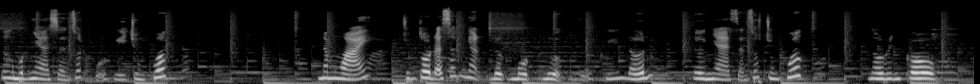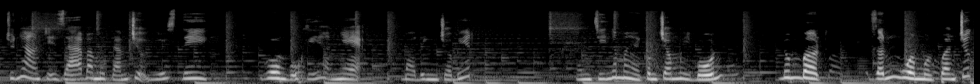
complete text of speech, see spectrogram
từ một nhà sản xuất vũ khí Trung Quốc. Năm ngoái, chúng tôi đã xác nhận được một lượng vũ khí lớn từ nhà sản xuất Trung Quốc Norinco, chuyến hàng trị giá 38 triệu USD, gồm vũ khí hạng nhẹ, bà Đinh cho biết. Tháng 9 năm 2014, Bloomberg dẫn nguồn một quan chức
